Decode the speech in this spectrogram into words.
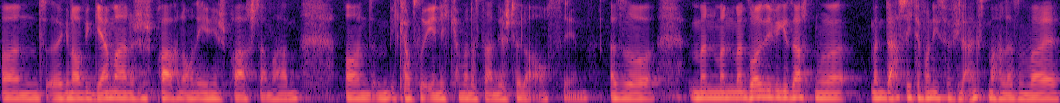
Und äh, genau wie germanische Sprachen auch einen ähnlichen Sprachstamm haben. Und ähm, ich glaube, so ähnlich kann man das da an der Stelle auch sehen. Also man, man, man soll sich, wie gesagt, nur, man darf sich davon nicht so viel Angst machen lassen, weil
